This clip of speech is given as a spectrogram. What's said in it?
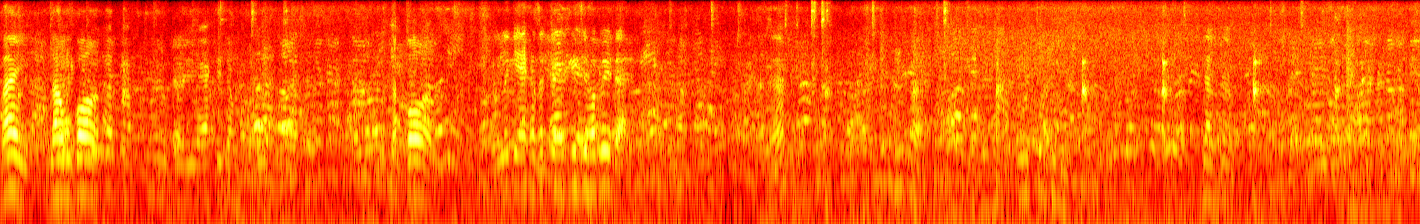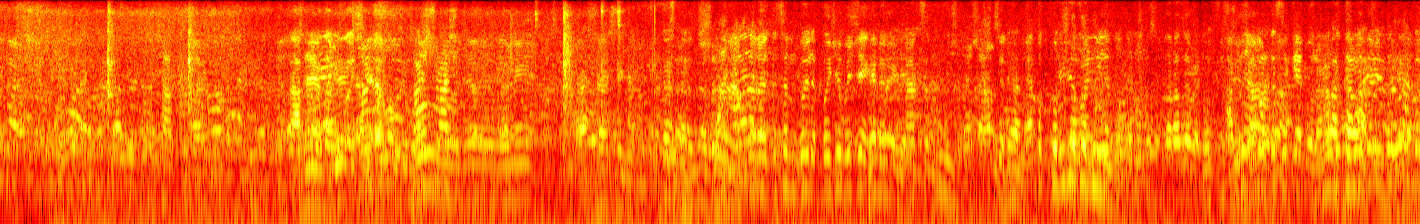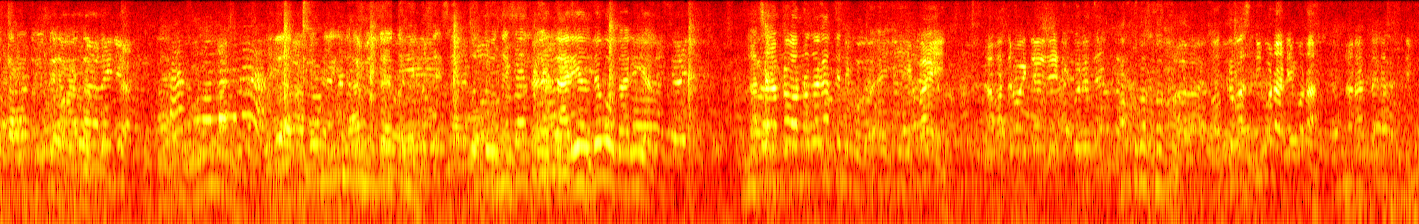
ভাই দাম কম। একই দাম দাম কম। এগুলো কি এক হাজার টাকা কেজি হবে এটা? হ্যাঁ? আপনারা বইলে- বসে বসে এখানে। এতক্ষণ সময় নিয়ে করা কাছে। দাঁড়িয়াল দেবো দাঁড়িয়াল আচ্ছা আমরা অন্য জায়গাতে নিব। ভাই আমাদের ওইটা রেডি করে দেন অক্টোপাস নিব না নিব না। আর একটা কাছে নিব।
